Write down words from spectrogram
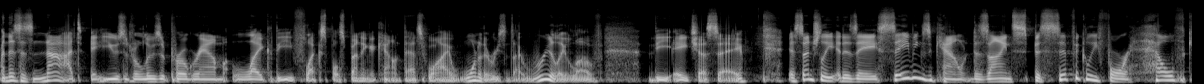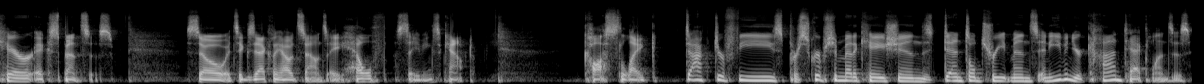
And this is not a use it or lose it program like the flexible spending account. That's why one of the reasons I really love the HSA. Essentially, it is a savings account designed specifically for healthcare expenses. So it's exactly how it sounds a health savings account. Costs like doctor fees, prescription medications, dental treatments, and even your contact lenses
